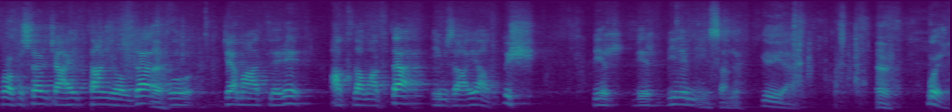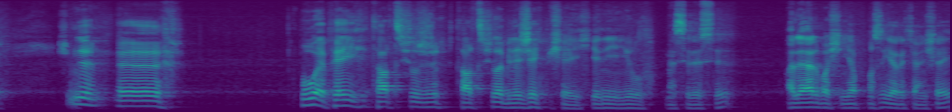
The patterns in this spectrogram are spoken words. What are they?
Profesör Cahit Tanyol'da Evet. bu cemaatleri aklamakta imzayı atmış bir bir bilim insanı güya. Evet. Buyurun. Şimdi e, bu epey tartışılacak, tartışılabilecek bir şey. Yeni yıl meselesi. Ali Erbaş'ın yapması gereken şey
